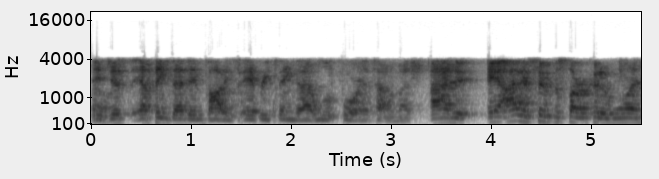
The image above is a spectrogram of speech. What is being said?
It Oh. just, I think that embodies everything that I look for in a title match. Either, either superstar could have won,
